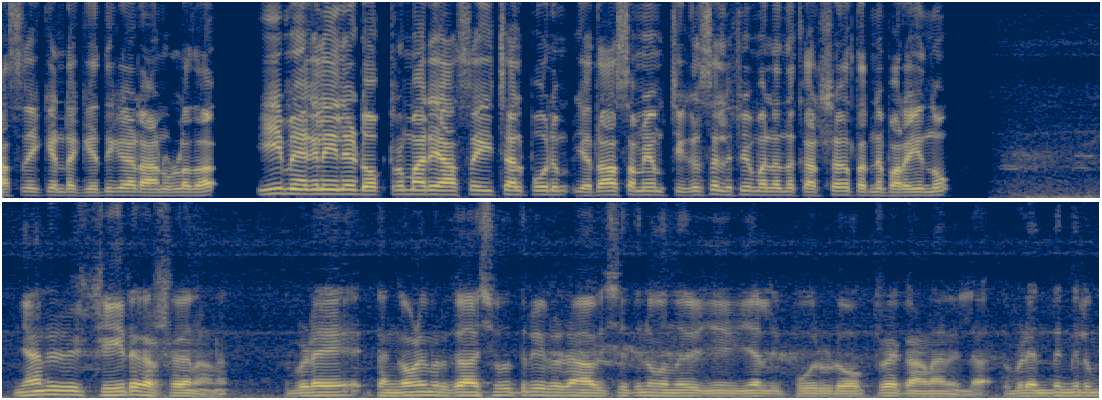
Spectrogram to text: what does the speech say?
ആശ്രയിക്കേണ്ട ഗതികേടാണുള്ളത്. ഈ മേഖലയിലെ ഡോക്ടർമാരെ ആശ്രയിച്ചാൽ പോലും യഥാസമയം ചികിത്സ ലഭ്യമല്ലെന്ന് കർഷകർ തന്നെ പറയുന്നു. ഞാനൊരു ക്ഷീര കർഷകനാണ്. ഇവിടെ തങ്കമണി മൃഗാശുപത്രിയിൽ ഒരു ആവശ്യത്തിന് വന്നു കഴിഞ്ഞ് കഴിഞ്ഞാൽ ഇപ്പോൾ ഒരു ഡോക്ടറെ കാണാനില്ല. ഇവിടെ എന്തെങ്കിലും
